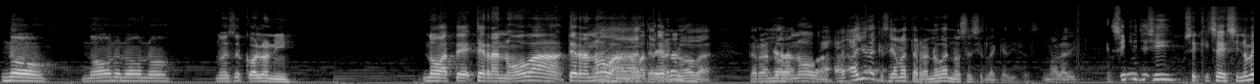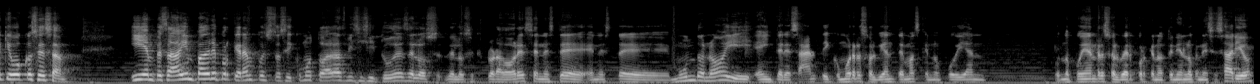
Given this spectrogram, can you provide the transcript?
No, no, no, no, no. No es The Colony. Nova, Terranova, Terranova, ah, Terranova. Terranova. Ah, hay una que se llama Terranova, no sé si es la que dices, no la vi. Sí, sí, sí, si no me equivoco es esa. Y empezaba bien padre porque eran pues así como todas las vicisitudes de los, de los exploradores en este, en este mundo, ¿no? Y, e interesante y cómo resolvían temas que no podían, pues no podían resolver porque no tenían lo necesario.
